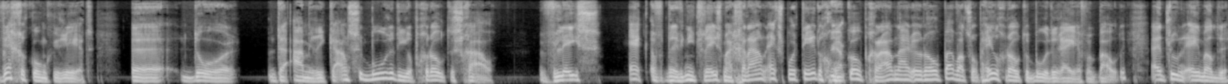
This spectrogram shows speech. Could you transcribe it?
weggeconcurreerd... eh, door de Amerikaanse boeren... die op grote schaal vlees, ek- of nee, niet vlees, maar graan exporteerden. Goedkoop graan naar Europa, wat ze op heel grote boerderijen verbouwden. En toen eenmaal de,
